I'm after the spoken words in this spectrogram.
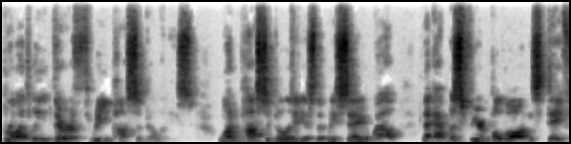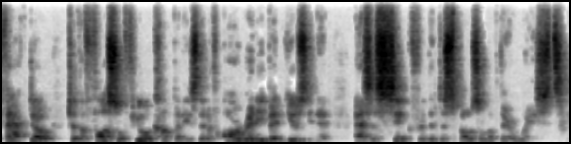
Broadly, there are three possibilities. One possibility is that we say, well, the atmosphere belongs de facto to the fossil fuel companies that have already been using it as a sink for the disposal of their wastes.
